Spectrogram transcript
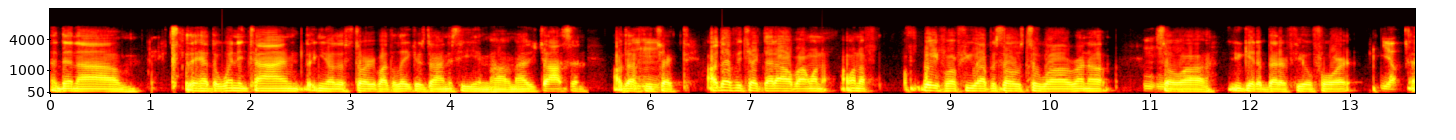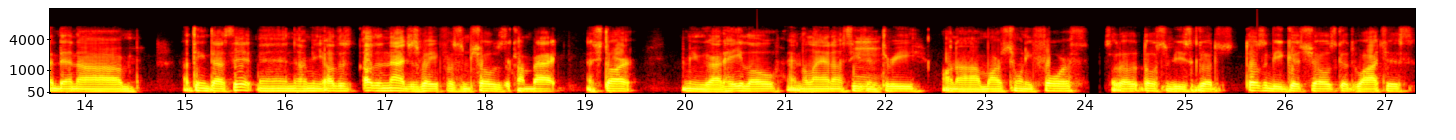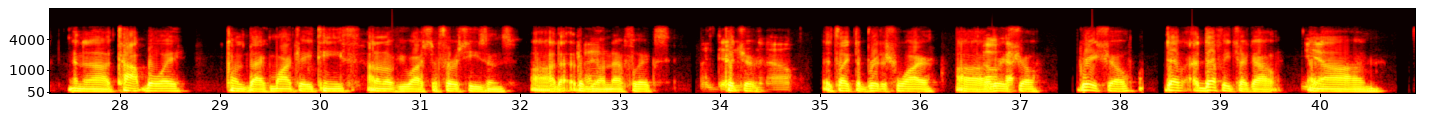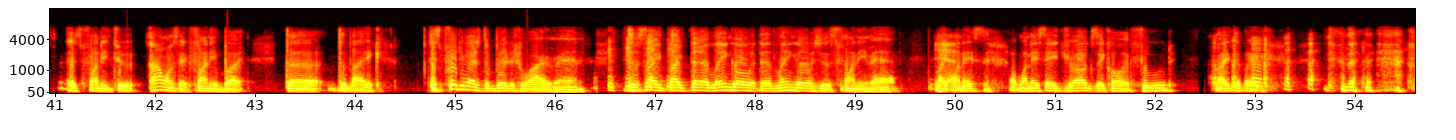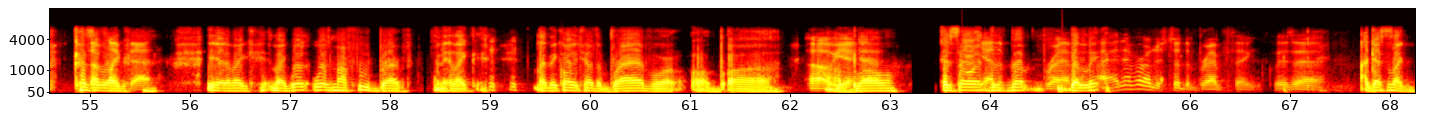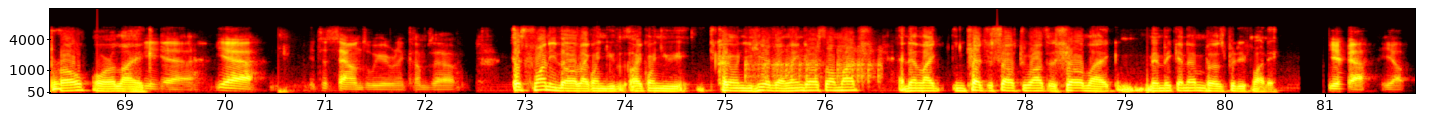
And then um, they had the winning time. You know the story about the Lakers dynasty and uh, Magic Johnson. I'll definitely Mhm. check. I'll definitely check that out. But I want to. I want to wait for a few episodes to uh, run up Mhm. so uh, you get a better feel for it. Yep. And then um, I think that's it, man. I mean, other other than that, just wait for some shows to come back and start. I mean, we got Halo and Atlanta season Mm. three on uh, March 24th. So those, those would be good. Those would be good shows, good watches. And uh, Top Boy comes back March 18th. I don't know if you watched the first seasons. Uh, that, it'll be on Netflix. I didn't Picture. know. It's like the British Wire. Uh, Okay. Great show. Great show. Def- definitely check out. And Yeah. um, it's funny too. I don't want to say funny, but the the like it's pretty much the British Wire, man. Just like like their lingo, their lingo is just funny, man. Like Yeah. when they when they say drugs, they call it food. Like the because like, like that. yeah, like like where, where's my food, brev? And they like like they call each other brev or or uh, Oh uh, yeah. bro. And so Yeah, the, the, Brev. the li- I I never understood the Brev thing. There's a I guess it's like bro or like yeah, yeah. It just sounds weird when it comes out. it's funny though, like when you like when you cause when you hear the lingo so much, and then like you catch yourself throughout the show like mimicking them, but it's pretty funny. Yeah, yep.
